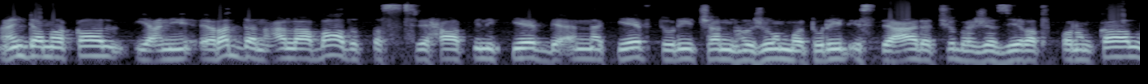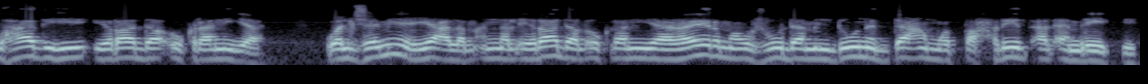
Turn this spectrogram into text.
عندما قال يعني ردا على بعض التصريحات من كييف بأن كييف تريد شن هجوم وتريد استعادة شبه جزيرة القرم قال هذه إرادة أوكرانية. والجميع يعلم أن الإرادة الأوكرانية غير موجودة من دون الدعم والتحريض الأمريكي.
